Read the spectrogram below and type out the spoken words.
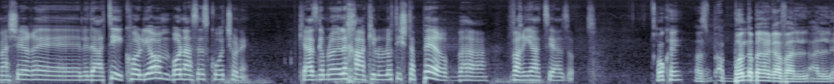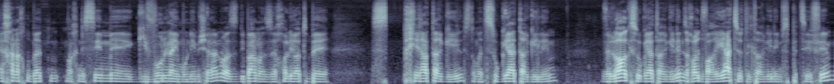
מאשר אה, לדעתי, כל יום בוא נעשה סקווט שונה. כי אז גם לא יהיה לך, כאילו לא תשתפר בווריאציה הזאת. אוקיי, okay, אז בוא נדבר אגב על, על איך אנחנו באמת מכניסים אה, גיוון לאימונים שלנו, אז דיברנו, אז זה יכול להיות ב... בחירת תרגיל, זאת אומרת סוגי התרגילים, ולא רק סוגי התרגילים, זה יכול להיות וריאציות של תרגילים ספציפיים.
